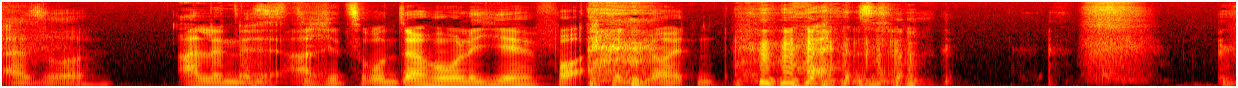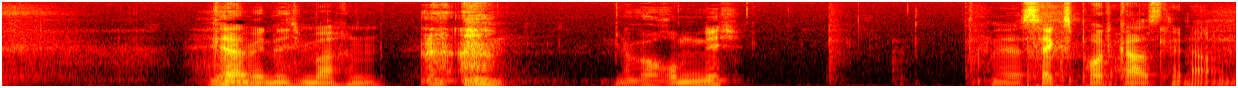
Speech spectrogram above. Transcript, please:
Also, Alle, dass ich ne, dich jetzt runterhole hier vor allen Leuten. Also, können ja, wir nicht machen. Warum nicht? Der Sex-Podcast. Ahnung.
